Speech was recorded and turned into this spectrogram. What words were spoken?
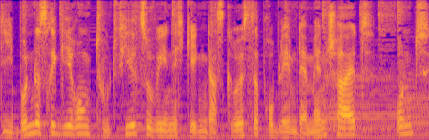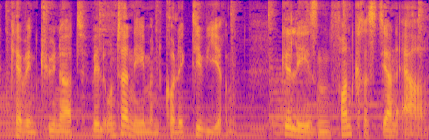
Die Bundesregierung tut viel zu wenig gegen das größte Problem der Menschheit und Kevin Kühnert will Unternehmen kollektivieren. Gelesen von Christian Erl.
